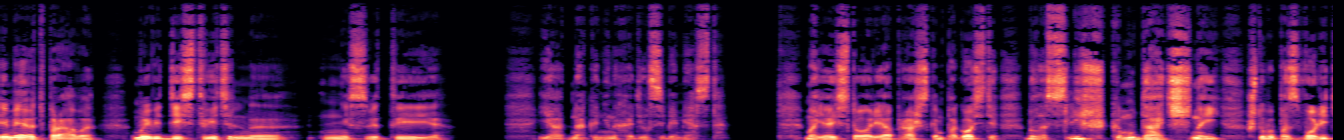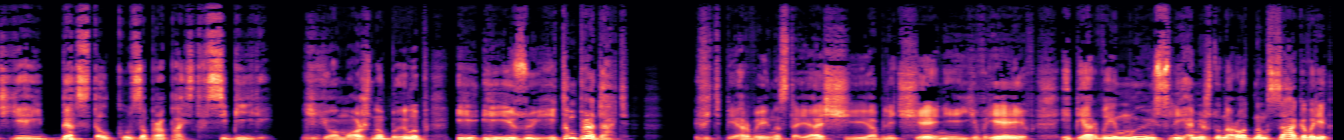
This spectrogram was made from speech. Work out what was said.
Имеют право. Мы ведь действительно не святые. Я, однако, не находил себе места. Моя история о пражском погосте была слишком удачной, чтобы позволить ей без толку запропасть в Сибири. Ее можно было б и, иезуитам продать. Ведь первые настоящие обличения евреев и первые мысли о международном заговоре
